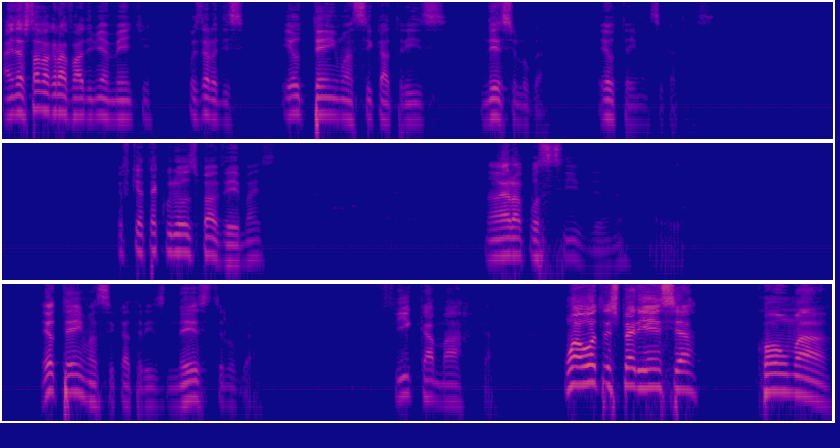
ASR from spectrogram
ainda estava gravado em minha mente, pois ela disse: Eu tenho uma cicatriz nesse lugar. Eu tenho uma cicatriz. Eu fiquei até curioso para ver, mas não era possível, né? Eu tenho uma cicatriz neste lugar. Fica a marca. Uma outra experiência com uma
